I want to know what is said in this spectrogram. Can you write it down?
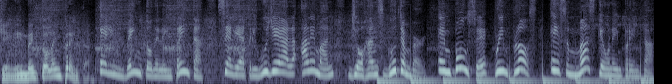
¿Quién inventó la imprenta? El invento de la imprenta se le atribuye al alemán Johannes Gutenberg. En Ponce, Print Plus es más que una imprenta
